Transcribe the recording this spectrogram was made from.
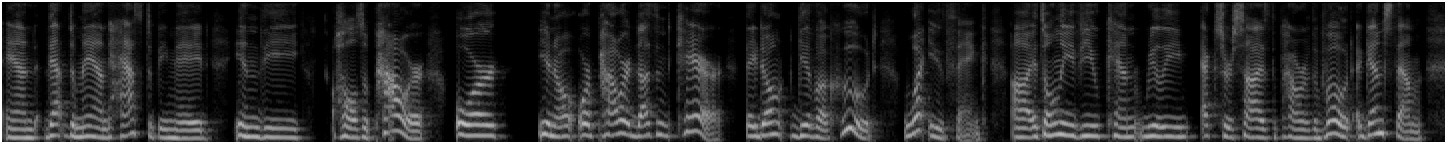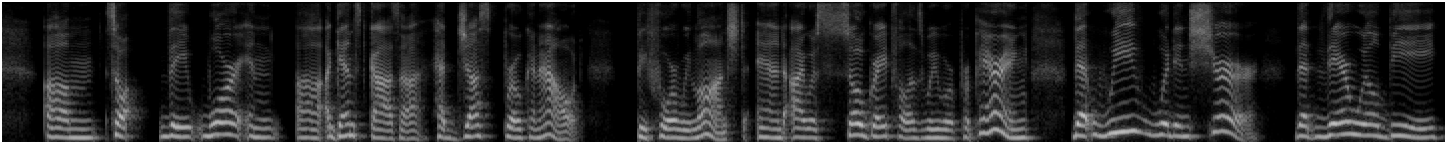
And that demand has to be made in the halls of power, or you know, or power doesn't care. They don't give a hoot what you think. Uh, it's only if you can really exercise the power of the vote against them. Um, so the war in uh, against Gaza had just broken out before we launched, and I was so grateful as we were preparing that we would ensure that there will be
